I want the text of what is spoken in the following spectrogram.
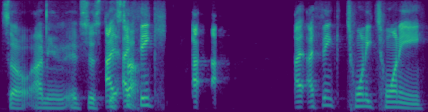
So I mean, it's just. It's I, I, think. I, I think 2020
